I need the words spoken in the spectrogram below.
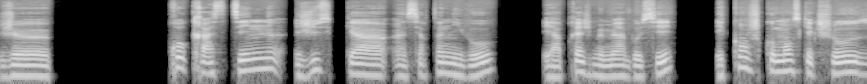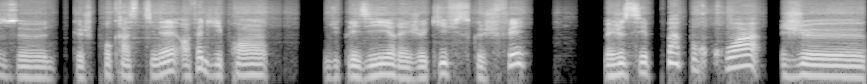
je procrastine jusqu'à un certain niveau et après je me mets à bosser. Et quand je commence quelque chose que je procrastinais, en fait, j'y prends du plaisir et je kiffe ce que je fais. Mais je sais pas pourquoi je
